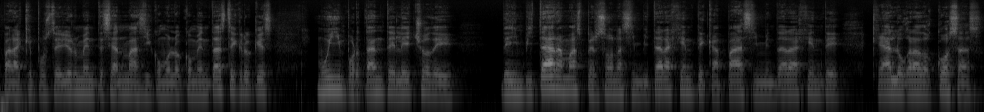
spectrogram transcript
para que posteriormente sean más. Y como lo comentaste, creo que es muy importante el hecho de, de invitar a más personas, invitar a gente capaz, invitar a gente que ha logrado cosas.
